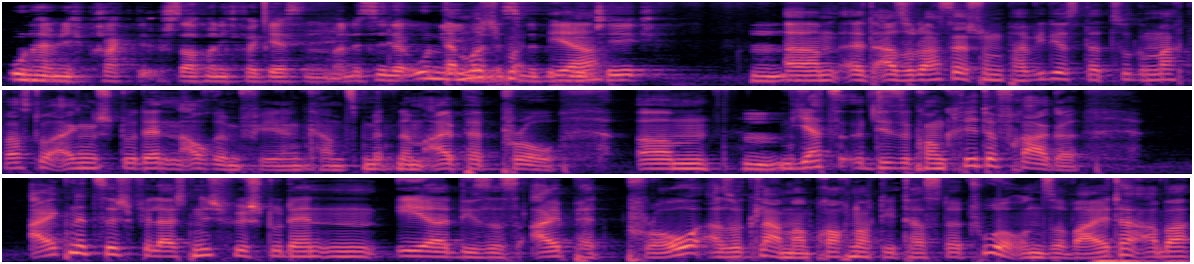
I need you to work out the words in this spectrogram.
unheimlich praktisch. Darf man nicht vergessen. Man ist in der Uni, man ist in der Bibliothek. Ja. Hm. Ähm, äh, also du hast ja schon ein paar Videos dazu gemacht, was du eigentlich Studenten auch empfehlen kannst mit einem iPad Pro. Ähm, hm. Jetzt diese konkrete Frage eignet sich vielleicht nicht für Studenten eher dieses iPad Pro. Also klar, man braucht noch die Tastatur und so weiter, aber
